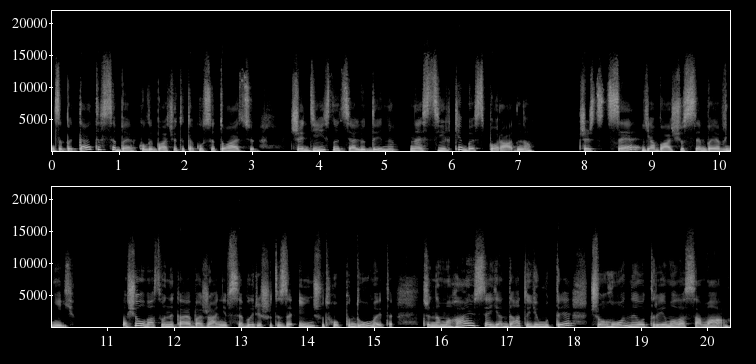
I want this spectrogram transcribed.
Запитайте себе, коли бачите таку ситуацію, чи дійсно ця людина настільки безпорадна, чи це я бачу себе в ній. Якщо у вас виникає бажання все вирішити за іншого, подумайте, чи намагаюся я дати йому те, чого не отримала сама.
